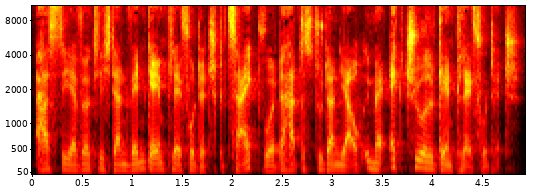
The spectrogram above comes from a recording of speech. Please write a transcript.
hast du ja wirklich dann, wenn Gameplay-Footage gezeigt wurde, hattest du dann ja auch immer Actual Gameplay-Footage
